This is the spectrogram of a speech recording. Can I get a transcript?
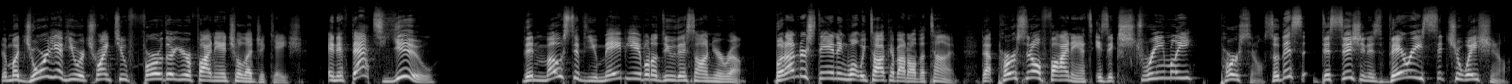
the majority of you are trying to further your financial education. And if that's you, then most of you may be able to do this on your own. But understanding what we talk about all the time, that personal finance is extremely personal. So this decision is very situational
